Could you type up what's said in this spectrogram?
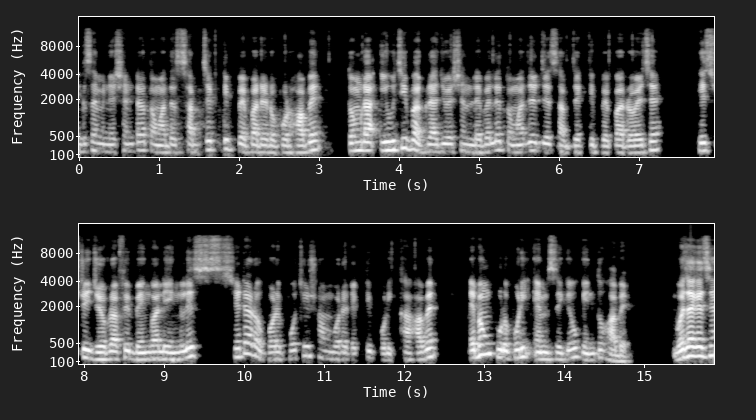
এক্সামিনেশনটা তোমাদের সাবজেক্টিভ পেপারের ওপর হবে। তোমরা ইউজি বা গ্রাজুয়েশন লেভেলে তোমাদের যে সাবজেক্টিভ পেপার রয়েছে হিস্ট্রি জিওগ্রাফি বেঙ্গলি ইংলিশ সেটার ওপরে পঁচিশ নম্বরের একটি পরীক্ষা হবে এবং পুরোপুরি এমসিকিউ কিন্তু হবে। বোঝা গেছে?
